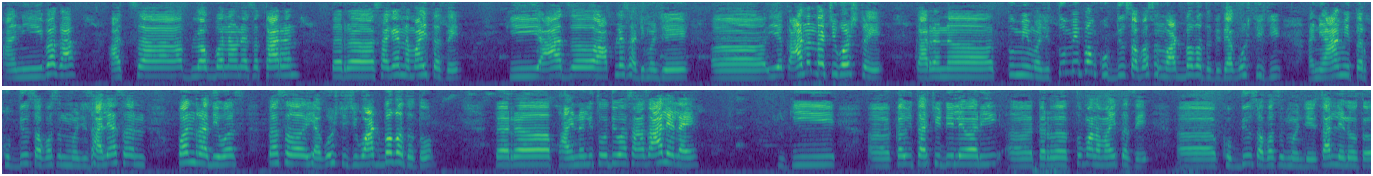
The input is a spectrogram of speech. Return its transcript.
आणि बघा आजचा ब्लॉग बनवण्याचं कारण तर सगळ्यांना माहीतच आहे. की आज आपल्यासाठी म्हणजे एक आनंदाची गोष्ट आहे. कारण तुम्ही म्हणजे तुम्ही पण खूप दिवसापासून वाट बघत होते त्या गोष्टीची. आणि आम्ही तर खूप दिवसापासून म्हणजे झाले असन पंधरा दिवस तसं ह्या गोष्टीची वाट बघत होतो. तर फायनली तो दिवस आज आलेला आहे. की कविताची डिलेवरी तर तुम्हाला माहीतच आहे खूप दिवसापासून म्हणजे चाललेलं होतं.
